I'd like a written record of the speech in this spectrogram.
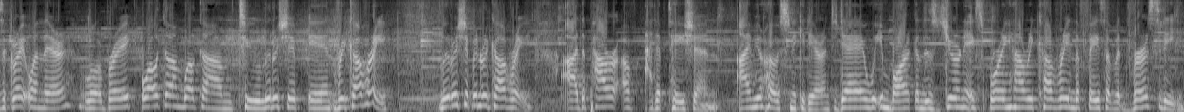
Was a great one there. A little break. Welcome, welcome to Leadership in Recovery. Leadership in Recovery, uh, the power of adaptation. I'm your host, Nicky Dare, and today we embark on this journey exploring how recovery in the face of adversity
